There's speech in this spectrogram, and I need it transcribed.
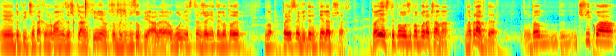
yy, do picia tak normalnie ze szklanki. Nie wiem, jak to będzie w zupie, ale ogólnie stężenie tego to, no, to jest ewidentnie lepsze. To jest typowo zupa buraczana. Naprawdę. To yy, ćwikła,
